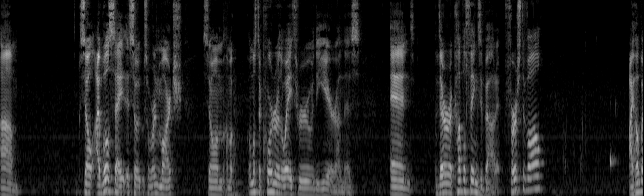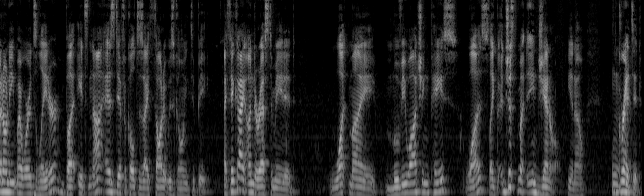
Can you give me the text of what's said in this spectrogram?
Um, so I will say, so so we're in March, so I'm I'm a, almost a quarter of the way through the year on this, and there are a couple things about it. First of all, I hope I don't eat my words later, but it's not as difficult as I thought it was going to be. I think I underestimated what my movie watching pace was like just my, in general you know? Hmm. Granted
